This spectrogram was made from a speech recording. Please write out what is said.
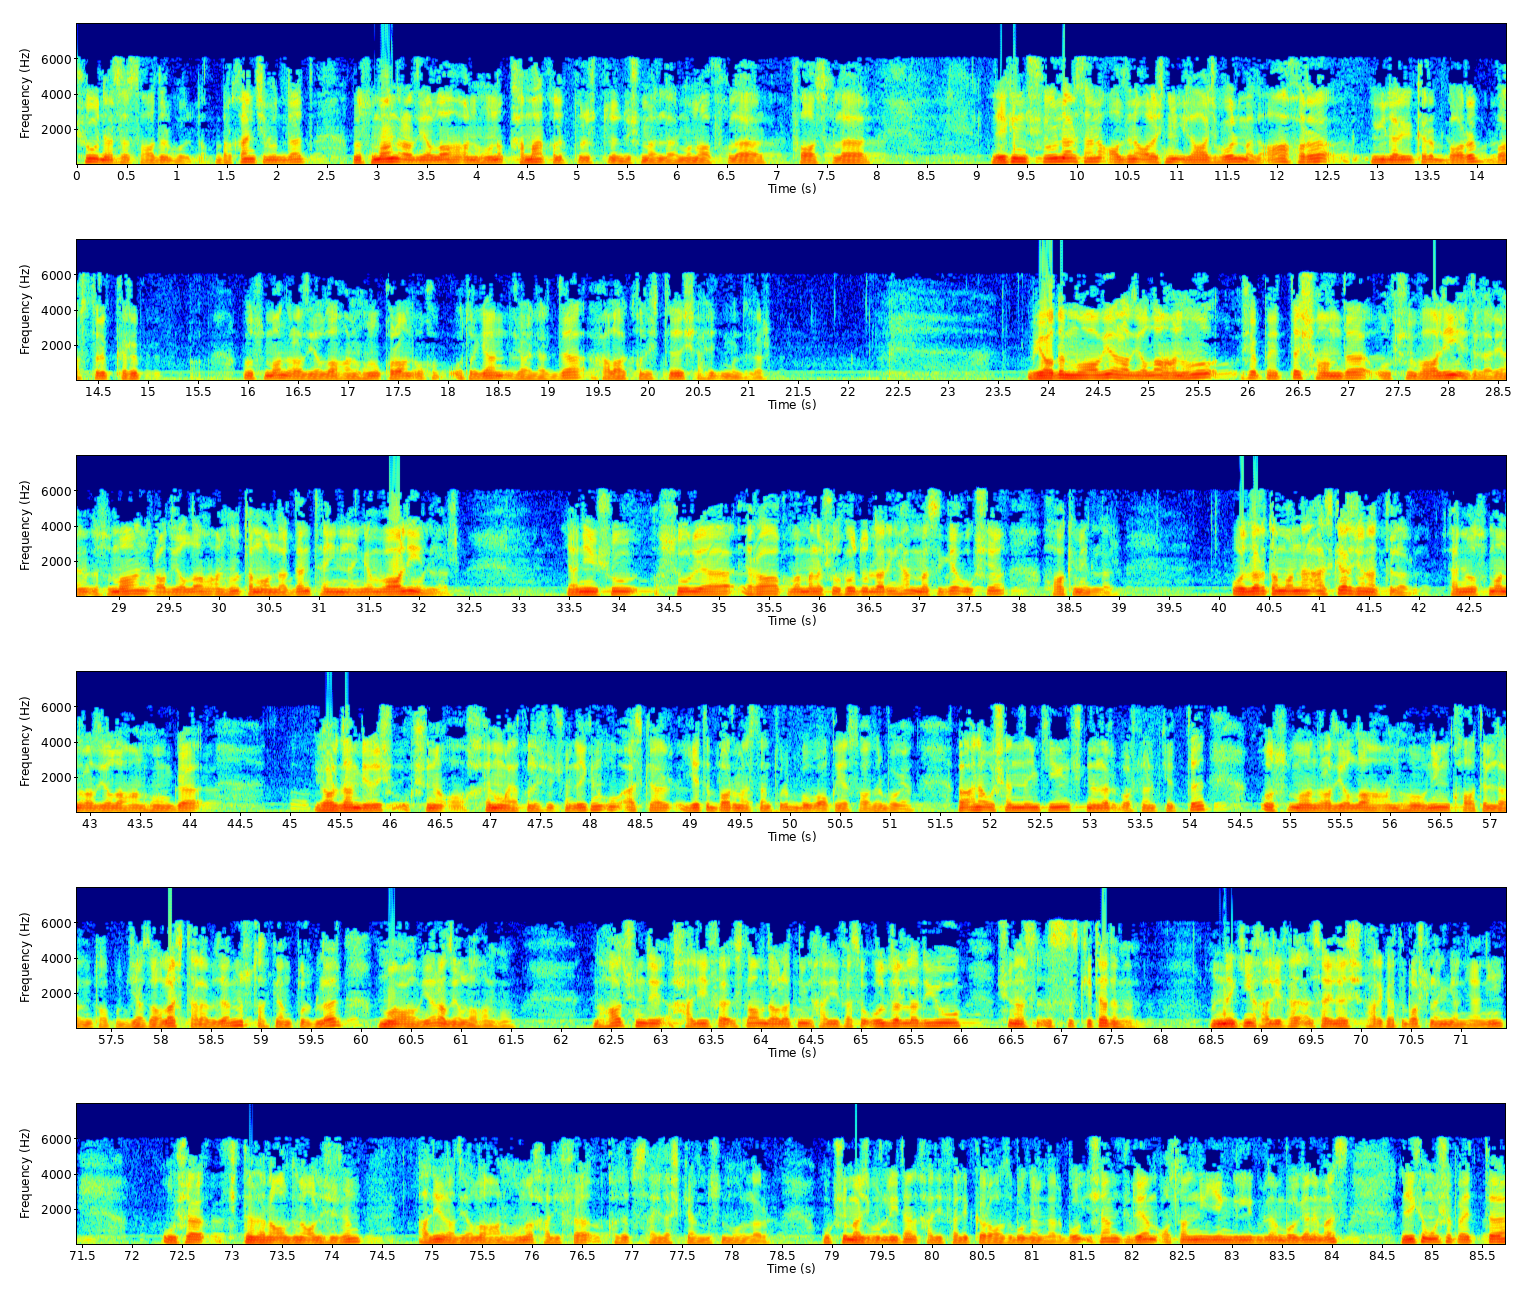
shu narsa sodir bo'ldi. Bir qancha muddat usmon roziyallohu anhuni qamal qilib turishdi. Dushmanlar munofiqlar fosiqlar. Lekin shu narsani oldini olishning iloji bo'lmadi. Oxiri uylariga kirib borib bostirib kirib usmon roziyallohu anhuni qur'on o'qib o'tirgan joylarida halok qilishdi shahid bo'ldilar. Bu yoqda muoviya roziyallohu anhu o'sha paytda shomda u kishi voliy edilar. Ya'ni usmon roziyallohu anhu tomonlaridan tayinlangan voliy edilar. Ya'ni shu suriya iroq va mana shu hududlarning hammasiga u kishi hokim edilar. O'zlari tomonidan askar jo'natdilar. Ya'ni usmon roziyallohu anhuga yordam berish u kishini himoya qilish uchun. Lekin u askar yetib bormasdan turib bu voqea sodir bo'lgan. Va ana o'shandan keyin fitnalar boshlanib ketdi. Usmon roziyallohu anhuning qotillarini topib jazolash talabida mustahkam turdilar. Muoviya roziyallohu anhu. Nahot shunday xalifa islom davlatining xalifasi o'ldiriladiyu? Shu narsa izsiz ketadimi? Undan keyin xalifa saylash harakati boshlangan ya'ni o'sha fitnalarni oldini olish uchun ali roziyallohu anhuni xalifa qilib saylashgan musulmonlar. U kishi majburlikdan xalifalikka rozi bo'lganlar. Bu ish ham judayam osonlik yengillik bilan bo'lgan emas. Lekin o'sha paytda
